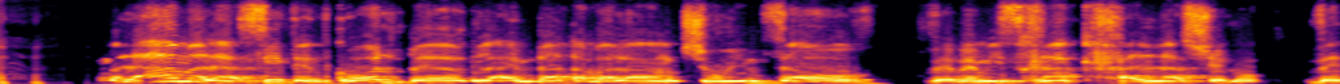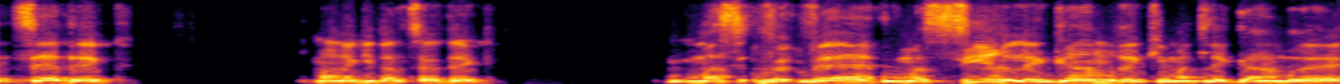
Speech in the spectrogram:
למה להסיט את גולדברג לעמדת הבלם כשהוא עם צהוב ובמשחק חלש שלו? וצדק, מה נגיד על צדק? והוא מסיר לגמרי, כמעט לגמרי,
